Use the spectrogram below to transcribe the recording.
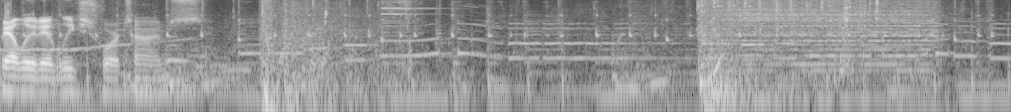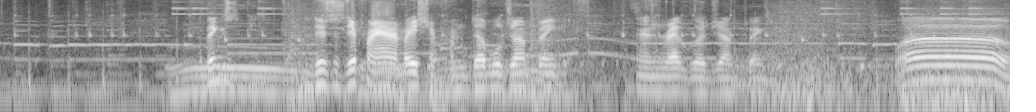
bellied at least four times. I think there's a different animation from double jumping and regular jumping. Whoa!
